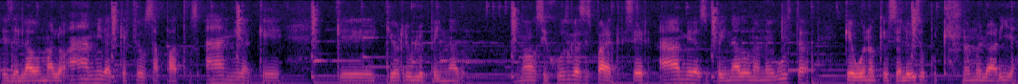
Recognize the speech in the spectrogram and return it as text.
desde el lado malo, ah, mira qué feos zapatos, ah, mira qué, qué, qué horrible peinado. No, si juzgas es para crecer, ah, mira su peinado no me gusta, qué bueno que se lo hizo porque no me lo haría.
